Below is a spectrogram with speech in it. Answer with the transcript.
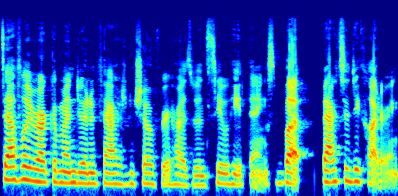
definitely recommend doing a fashion show for your husband, see what he thinks. But back to decluttering.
